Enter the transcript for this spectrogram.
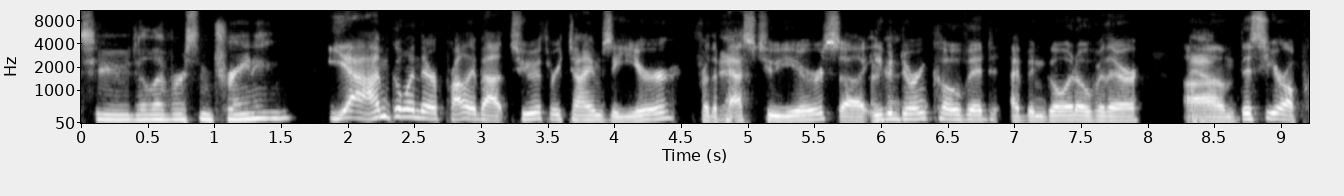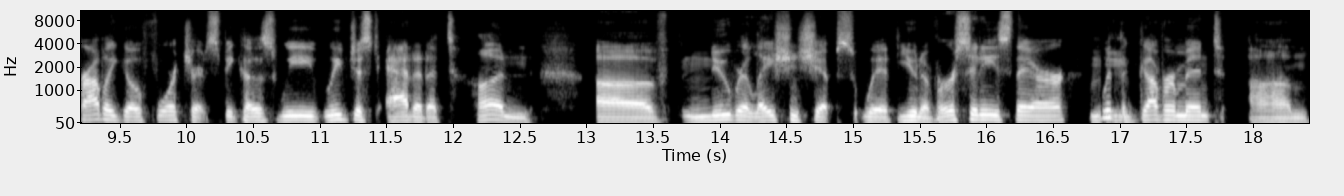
to deliver some training? Yeah, I'm going there probably about two or three times a year for the Yeah. past two years. Uh, Even during COVID, I've been going over there. Yeah. Um, this year, I'll probably go four trips because we we've just added a ton of new relationships with universities there, with Mm-hmm. the government. Um,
